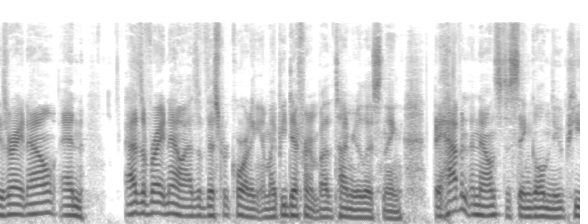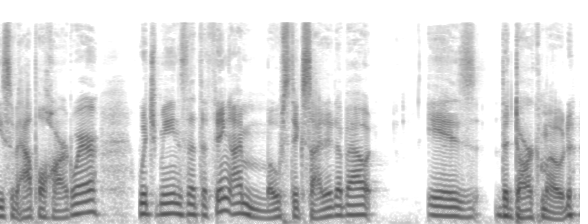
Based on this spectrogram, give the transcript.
is right now, and as of right now, as of this recording, it might be different by the time you're listening. They haven't announced a single new piece of Apple hardware, which means that the thing I'm most excited about is the dark mode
